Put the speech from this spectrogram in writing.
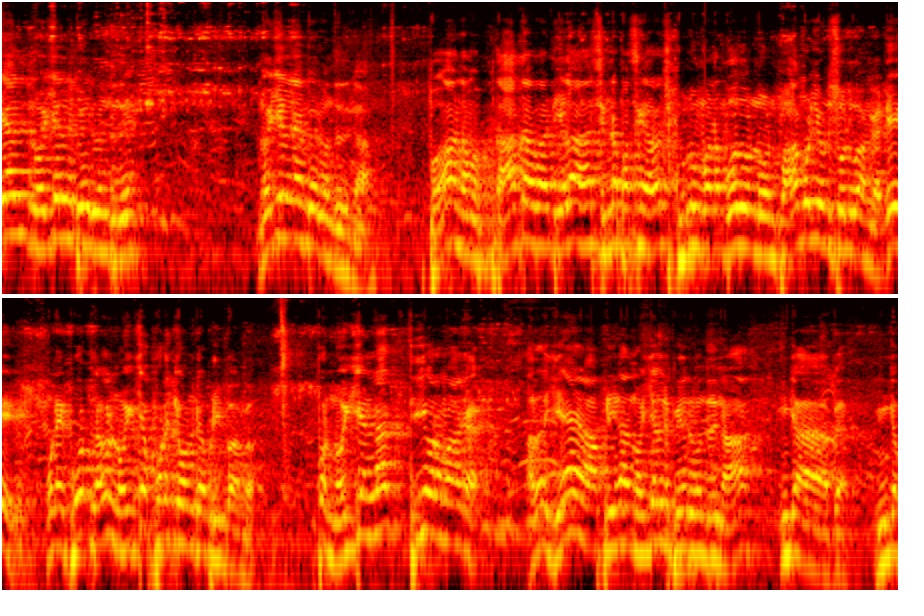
ஏன் அதுக்கு நொய்யல்னு பேர் வந்தது? நொய்யல்னு பேர் வந்ததுங்க? இப்போ நம்ம தாத்தா பாட்டியெல்லாம் சின்ன பசங்க யாராச்சும் குறும் பண்ணும்போது ஒன்று ஒன்று பழமொழி ஒன்று சொல்லுவாங்க. டே உன்னை போட்டு நல்லா நொய்ய புடைக்க உண்டு அப்படிம்பாங்க. இப்போ நொய்யல்னா தீவிரமாக. அதாவது ஏன் அப்படின்னா நொய்யல்னு பேர் வந்ததுன்னா இங்கே இங்கே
